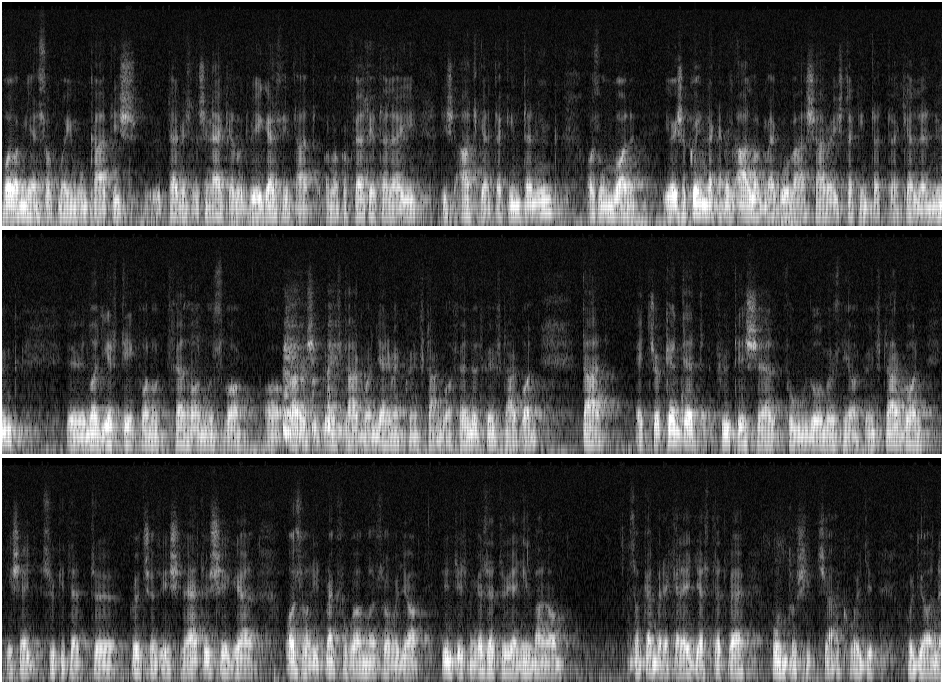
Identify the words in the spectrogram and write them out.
valamilyen szakmai munkát is természetesen el kell ott végezni, tehát annak a feltételeit is át kell tekintenünk, azonban és a könyveknek az állag megóvására is tekintettel kell lennünk. Nagy érték van ott felhalmozva a városi könyvtárban, gyermekkönyvtárban, felnőtt könyvtárban, tehát egy csökkentett fűtéssel fogunk dolgozni a könyvtárban, és egy szűkített kölcsönzési lehetőséggel. Az van itt megfogalmazva, hogy az intézmény vezetője nyilván a szakemberekkel egyeztetve pontosítsák, hogy hogyan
